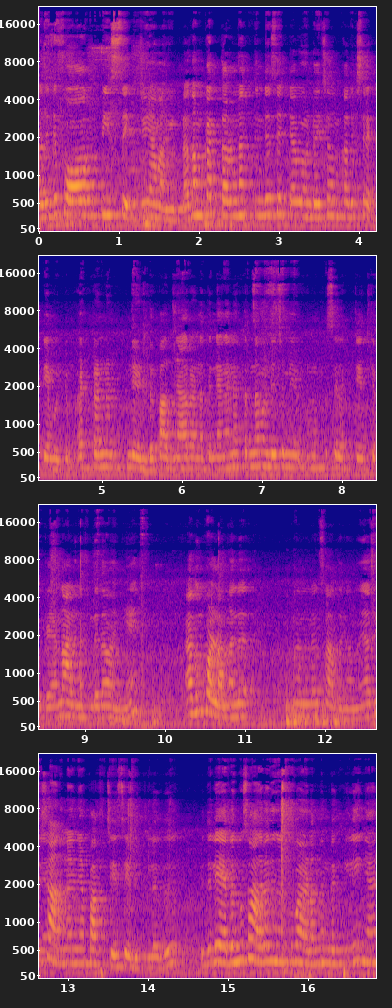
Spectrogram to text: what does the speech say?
അതിന്റെ ഫോർ പീസ് സെറ്റ് ഞാൻ വാങ്ങിയിട്ടുണ്ട്. അത് നമുക്ക് എത്ര എണ്ണത്തിന്റെ സെറ്റാണ് വേണ്ടി വെച്ചാൽ നമുക്ക് അത് സെലക്ട് ചെയ്യാൻ പറ്റും. എട്ടെണ്ണത്തിന്റെ ഉണ്ട് പതിനാറ് എണ്ണത്തിന്റെ അങ്ങനെ എത്ര എണ്ണം വേണ്ടി വെച്ചാൽ നമുക്ക് സെലക്ട് ചെയ്തിട്ട് ഞാൻ നാലെണ്ണത്തിന്റെതാ വാങ്ങിയേ. അതും കൊള്ളാം. നല്ല നല്ല സാധനമാണ്. അത് സാധനം ഞാൻ പർച്ചേസ് ചെയ്തിട്ടുള്ളത്. ഇതിൽ ഏതെങ്കിലും സാധനം നിങ്ങൾക്ക് വേണമെന്നുണ്ടെങ്കിൽ ഞാൻ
